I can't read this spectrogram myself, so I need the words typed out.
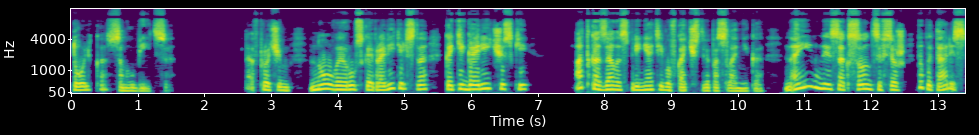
только самоубийца. А, впрочем, новое русское правительство категорически отказалась принять его в качестве посланника. Наивные саксонцы все же попытались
